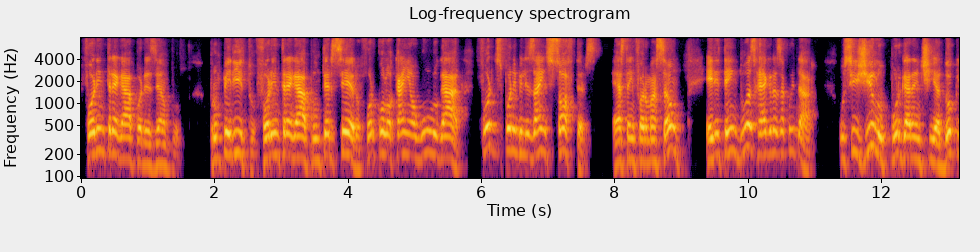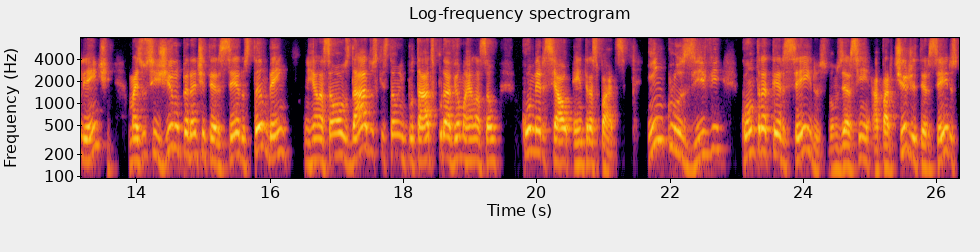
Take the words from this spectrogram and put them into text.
for entregar, por exemplo, para um perito, for entregar para um terceiro, for colocar em algum lugar, for disponibilizar em softwares esta informação, ele tem duas regras a cuidar. O sigilo por garantia do cliente, mas o sigilo perante terceiros também em relação aos dados que estão imputados por haver uma relação comercial entre as partes. inclusive contra terceiros, vamos dizer assim, a partir de terceiros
